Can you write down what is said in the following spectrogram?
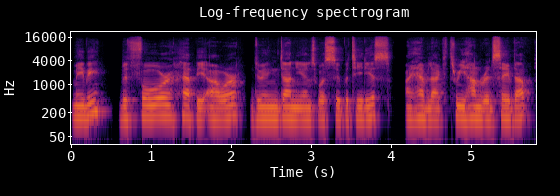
maybe. Before happy hour, doing dungeons was super tedious. I have like 300 saved up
